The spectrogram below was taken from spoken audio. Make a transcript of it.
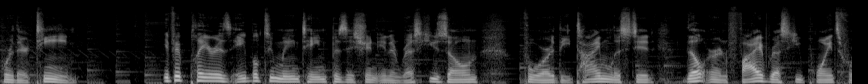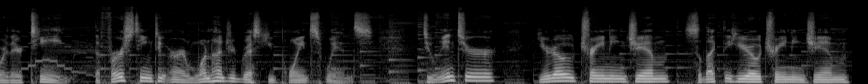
for their team. If a player is able to maintain position in a rescue zone for the time listed, they'll earn 5 rescue points for their team. The first team to earn 100 rescue points wins. To enter Hero Training Gym, select the Hero Training Gym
